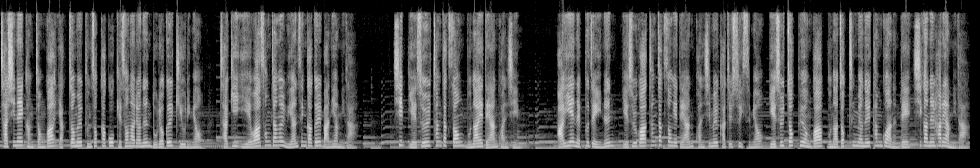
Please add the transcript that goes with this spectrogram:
자신의 강점과 약점을 분석하고 개선하려는 노력을 기울이며 자기 이해와 성장을 위한 생각을 많이 합니다. 10. 예술, 창작성, 문화에 대한 관심. INFJ는 예술과 창작성에 대한 관심을 가질 수 있으며 예술적 표현과 문화적 측면을 탐구하는데 시간을 할애합니다.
